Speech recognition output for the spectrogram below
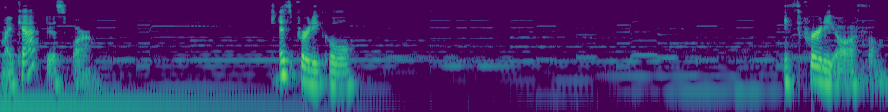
my cactus farm. It's pretty cool. It's pretty awesome.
